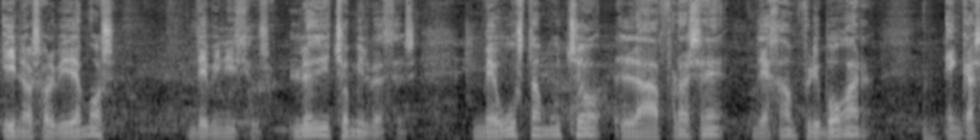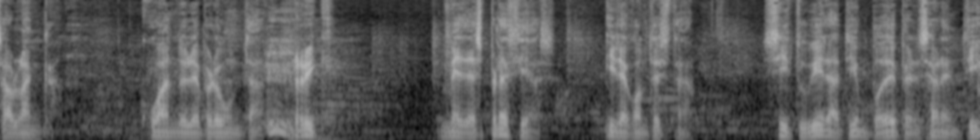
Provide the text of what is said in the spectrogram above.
y nos olvidemos de Vinicius. Lo he dicho mil veces. Me gusta mucho la frase de Humphrey Bogart en Casablanca. cuando le pregunta, Rick, ¿me desprecias? Y le contesta, si tuviera tiempo de pensar en ti,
